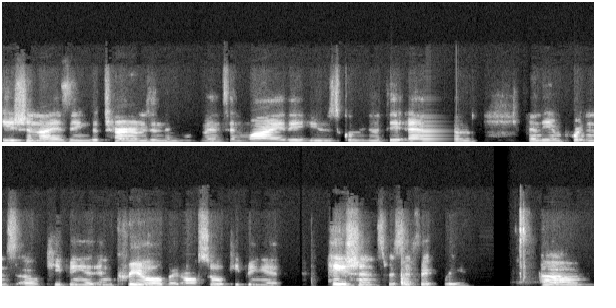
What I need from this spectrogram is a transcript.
Haitianizing the terms and the movements and why they use Communauté M and the importance of keeping it in Creole, but also keeping it Haitian specifically. Um,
